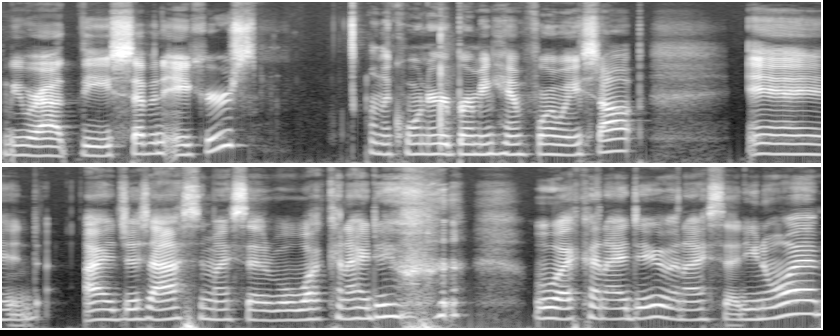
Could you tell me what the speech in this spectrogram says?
we were at the Seven Acres on the corner of Birmingham four way stop. And I just asked him, I said, Well, what can I do? what can I do? And I said, You know what?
